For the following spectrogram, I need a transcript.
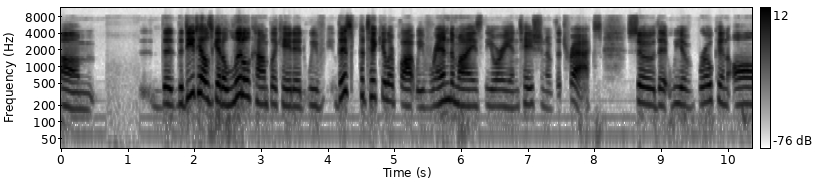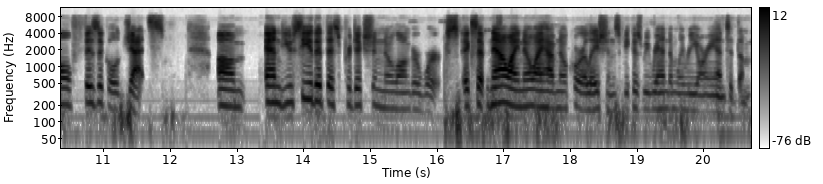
um, the, the details get a little complicated. We've this particular plot, we've randomized the orientation of the tracks so that we have broken all physical jets. Um, and you see that this prediction no longer works, except now I know I have no correlations because we randomly reoriented them.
